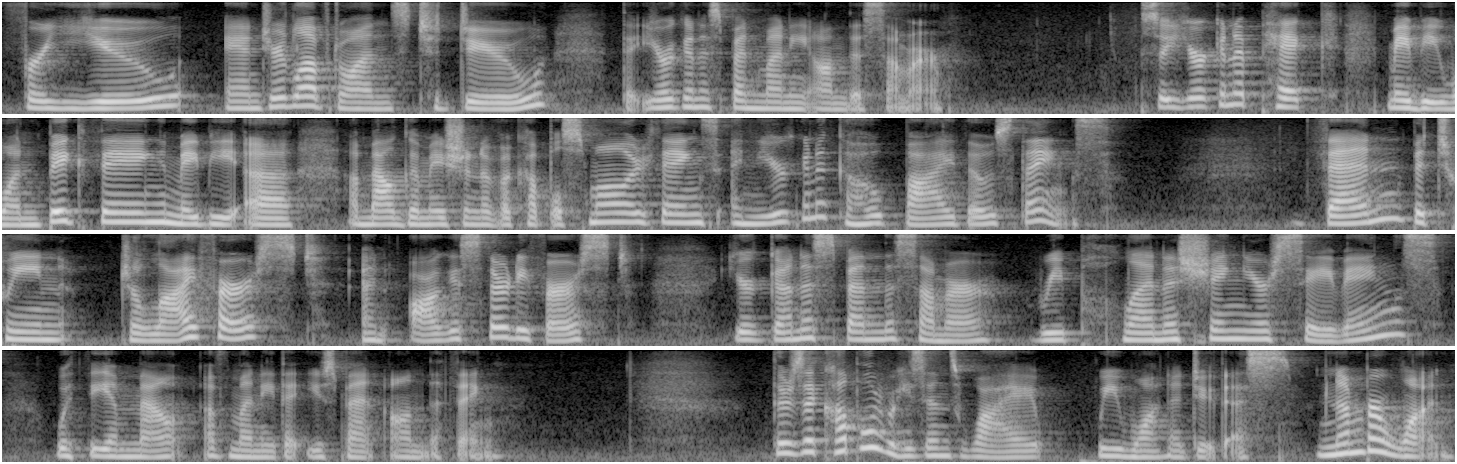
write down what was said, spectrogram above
for you and your loved ones to do that you're going to spend money on this summer? So you're going to pick maybe one big thing, maybe a amalgamation of a couple smaller things and you're going to go buy those things. Then between July 1st and August 31st, you're going to spend the summer replenishing your savings with the amount of money that you spent on the thing. There's a couple reasons why we want to do this. Number 1,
